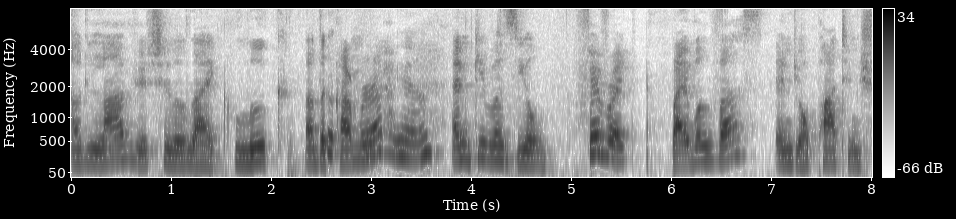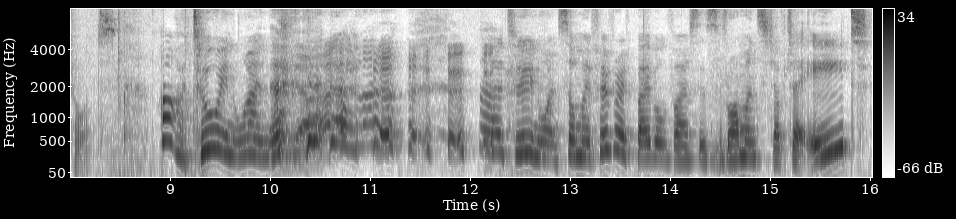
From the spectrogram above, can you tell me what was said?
I'd love you to like look at the camera yeah yeah and give us your favorite Bible verse and your parting shots. Ah, two in one. Ah, two in one. So my favorite Bible verse is Romans chapter 8,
